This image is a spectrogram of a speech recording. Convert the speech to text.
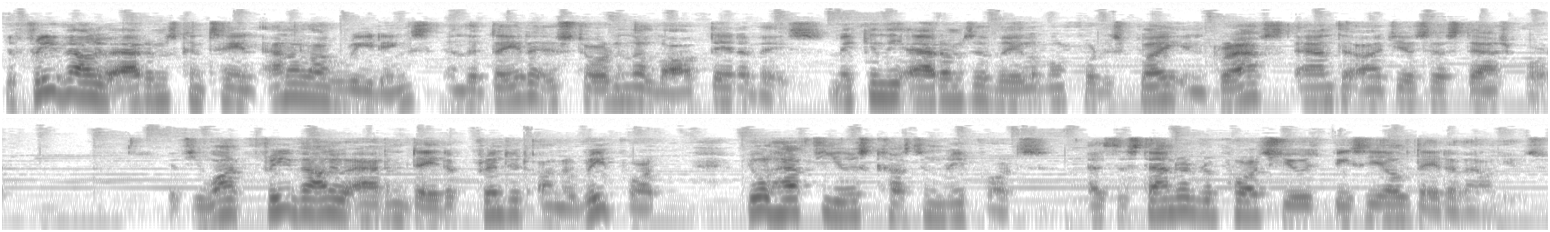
The free value atoms contain analog readings and the data is stored in the log database, making the atoms available for display in graphs and the IGSS dashboard. If you want free value atom data printed on a report, you'll have to use custom reports, as the standard reports use BCL data values.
